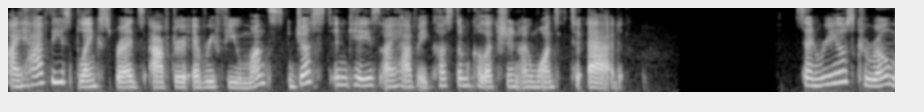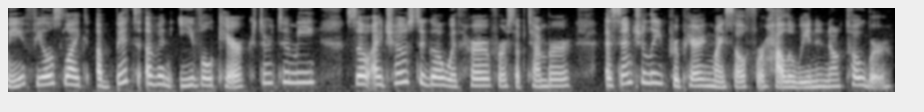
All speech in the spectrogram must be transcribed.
I have these blank spreads after every few months just in case I have a custom collection I want to add. Sanrio's Kuromi feels like a bit of an evil character to me, so I chose to go with her for September, essentially preparing myself for Halloween in October.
